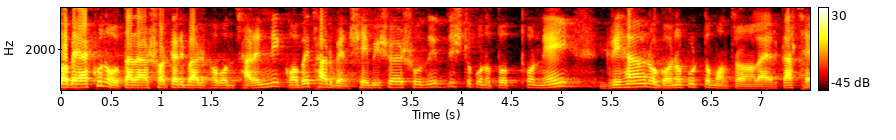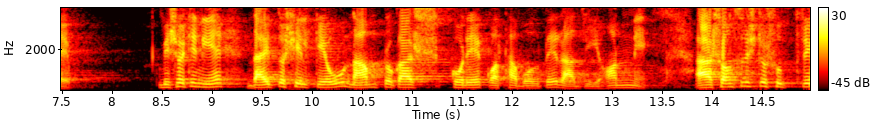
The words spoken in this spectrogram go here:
তবে এখনও তারা সরকারি বাসভবন ছাড়েননি। কবে ছাড়বেন সেই বিষয়ে সুনির্দিষ্ট কোনো তথ্য নেই গৃহায়ন ও গণপূর্ত মন্ত্রণালয়ের কাছে। বিষয়টি নিয়ে দায়িত্বশীল কেউ নাম প্রকাশ করে কথা বলতে রাজি হননি। আর সংশ্লিষ্ট সূত্রে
